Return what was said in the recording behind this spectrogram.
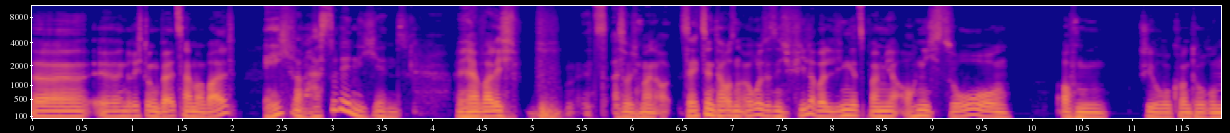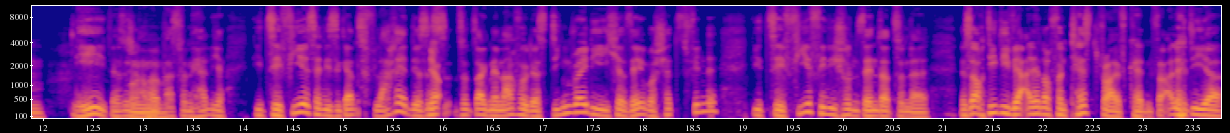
äh, in Richtung Welsheimer Wald. Echt? Warum hast du den nicht, Jens? Ja, weil ich, jetzt, also ich meine, 16.000 Euro ist jetzt nicht viel, aber liegen jetzt bei mir auch nicht so auf dem Girokonto rum. Nee, das ist Ähm. aber was für ein herrlicher. Die C4 ist ja diese ganz flache, das ist Ja. sozusagen der Nachfolger der Stingray, die ich ja sehr überschätzt finde. Die C4 finde ich schon sensationell. Das ist auch die, die wir alle noch von Test Drive kennen. Für alle, die ja,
